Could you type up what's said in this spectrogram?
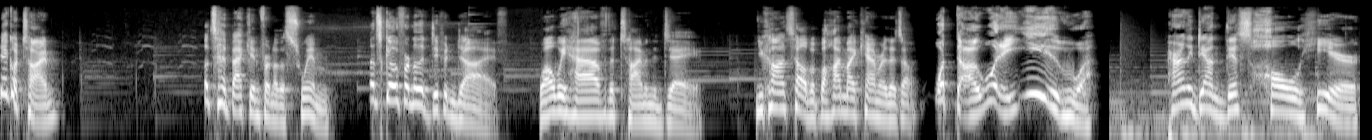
Yeah, got time. Let's head back in for another swim. Let's go for another dip and dive. While we have the time in the day. You can't tell, but behind my camera, there's a, what the, what are you? Apparently down this hole here,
